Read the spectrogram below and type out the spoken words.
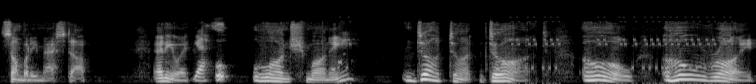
Somebody messed up. Anyway, Yes. l- lunch money. Dot dot dot. Oh, oh right.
